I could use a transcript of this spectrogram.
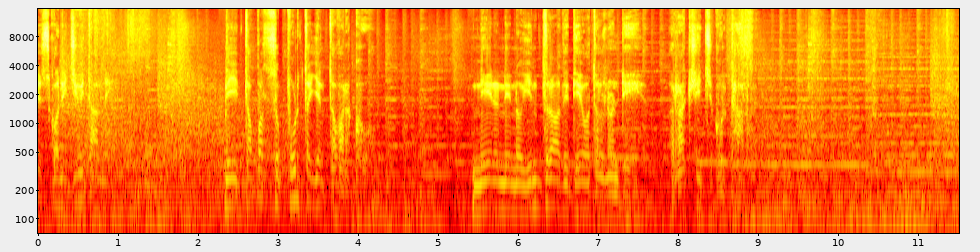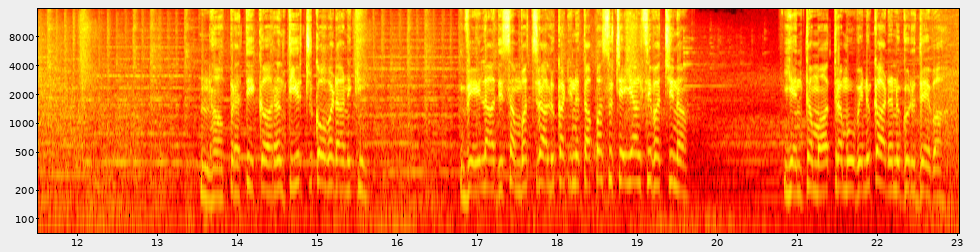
చేసుకొని జీవితాన్ని. నీ తపస్సు పూర్తయ్యేంత వరకు నేను నిన్ను ఇంద్రాది దేవతల నుండి రక్షించుకుంటాను. నా ప్రతీకారం తీర్చుకోవడానికి వేలాది సంవత్సరాలు కఠిన తపస్సు చేయాల్సి వచ్చిన ఎంత మాత్రము వెనుకాడను గురుదేవా?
